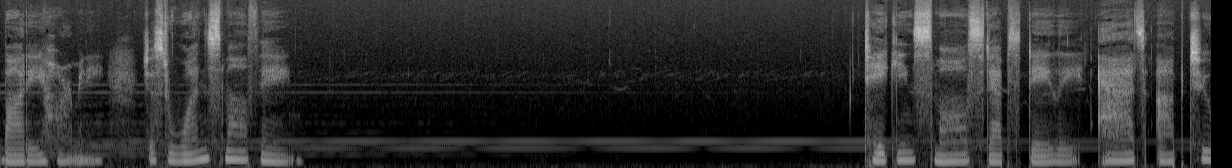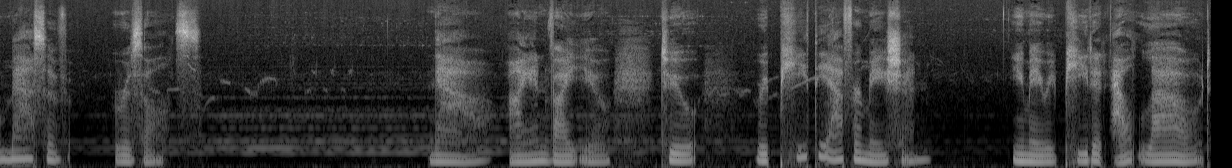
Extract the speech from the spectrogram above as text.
body harmony. Just one small thing. Taking small steps daily adds up to massive results. Now, I invite you to repeat the affirmation. You may repeat it out loud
